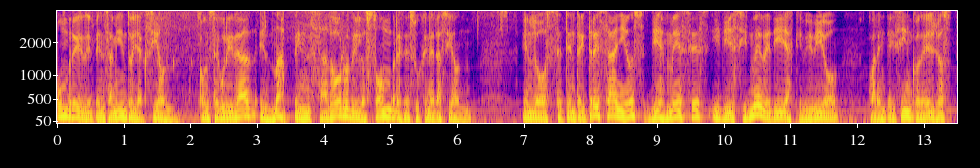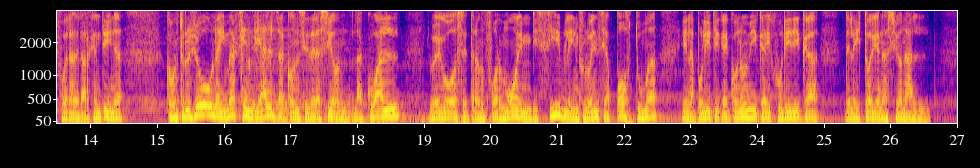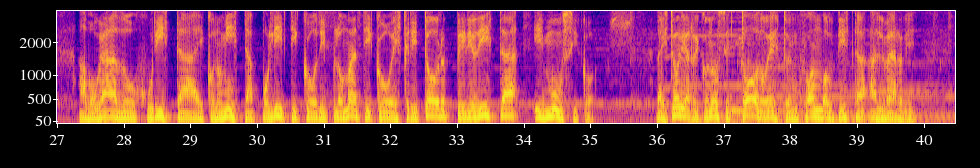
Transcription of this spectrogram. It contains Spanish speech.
Hombre de pensamiento y acción, con seguridad el más pensador de los hombres de su generación. En los 73 años, 10 meses y 19 días que vivió, 45 de ellos fuera de la Argentina, construyó una imagen de alta consideración, la cual luego se transformó en visible influencia póstuma en la política económica y jurídica de la historia nacional abogado, jurista, economista, político, diplomático, escritor, periodista y músico. La historia reconoce todo esto en Juan Bautista Alberdi,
